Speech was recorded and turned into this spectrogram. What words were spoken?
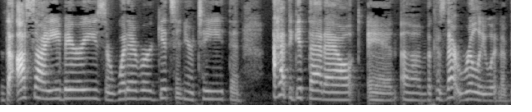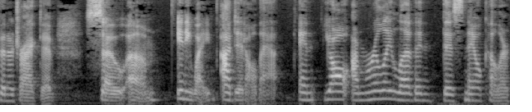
the acai berries or whatever gets in your teeth and I had to get that out and um, because that really wouldn't have been attractive. So um, anyway, I did all that. And y'all, I'm really loving this nail color.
